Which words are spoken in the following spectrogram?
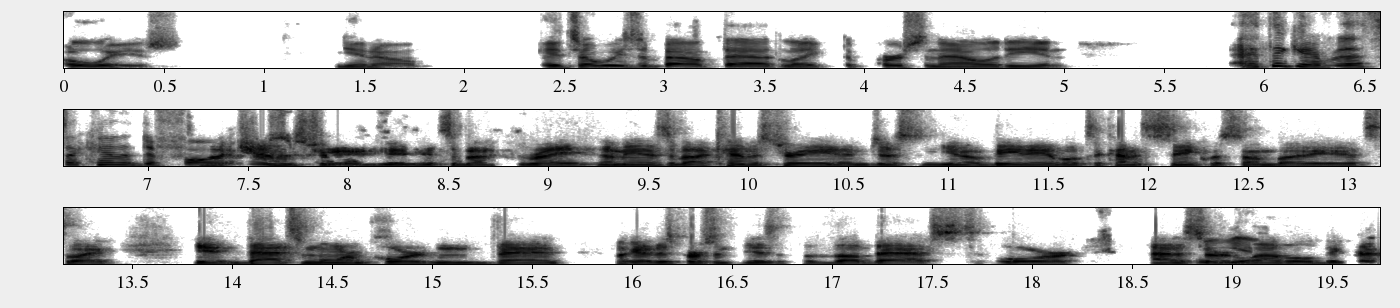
always. You know, it's always about that, like the personality and I think that's a kind of default it's chemistry. It's about right. I mean, it's about chemistry and just you know being able to kind of sync with somebody. It's like it, that's more important than okay, this person is the best or at a certain yeah. level because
